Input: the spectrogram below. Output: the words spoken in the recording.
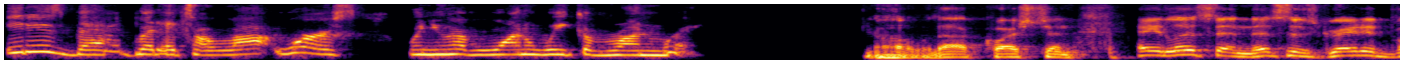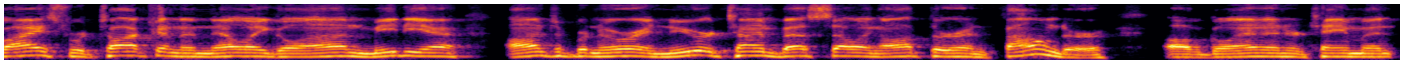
It is bad, but it's a lot worse when you have one week of runway. Oh, without question. Hey, listen, this is great advice. We're talking to Nely Galán, media entrepreneur and New York Times bestselling author and founder of Galán Entertainment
